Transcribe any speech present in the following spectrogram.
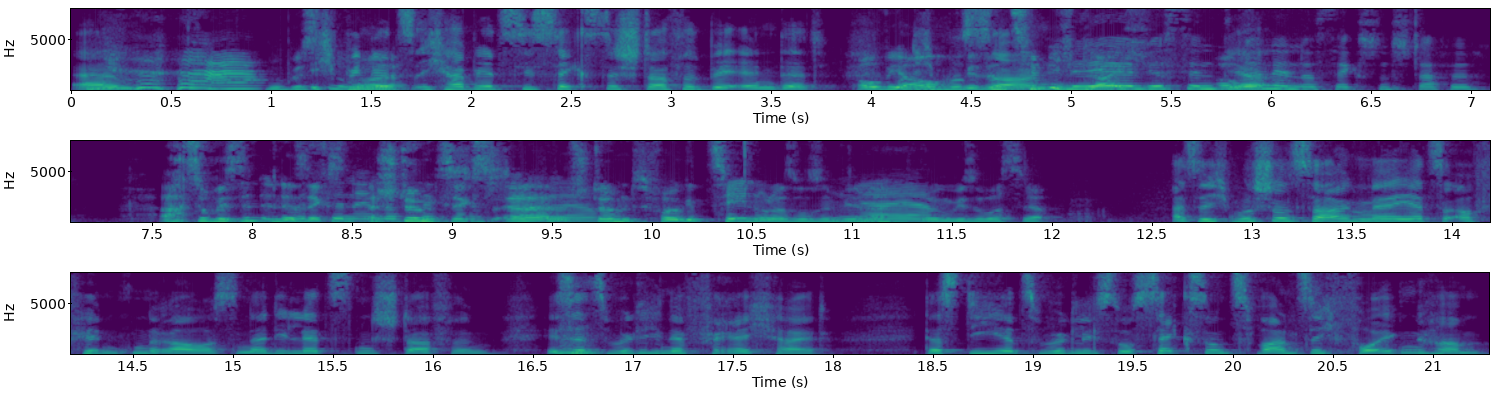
Ähm, Wo bist ich du bin jetzt, ich habe jetzt die sechste Staffel beendet. Oh, wir auch. Wir sind sagen- ziemlich Nee, gleich. wir sind Oh. drin in der sechsten Staffel. Ach so, wir sind in der Wir sechsten. in Äh, der stimmt, sechsten sechs, Staffel, äh, ja. stimmt. Folge 10 oder so sind wir, Ja, ne? ja. Irgendwie sowas, ja. Also ich muss schon sagen, ne, jetzt auf hinten raus, ne, die letzten Staffeln, ist Mhm. jetzt wirklich eine Frechheit, dass die jetzt wirklich so 26 Folgen haben.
